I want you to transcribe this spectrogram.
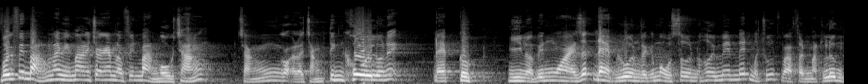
Với phiên bản hôm nay mình mang cho anh em là phiên bản màu trắng. Trắng gọi là trắng tinh khôi luôn đấy Đẹp cực. Nhìn ở bên ngoài rất đẹp luôn với cái màu sơn nó hơi mết mết một chút và phần mặt lưng.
